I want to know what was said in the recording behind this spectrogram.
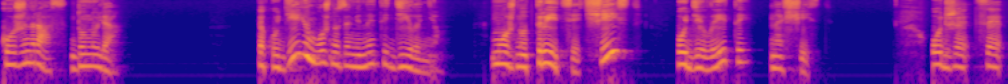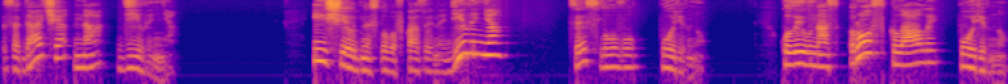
кожен раз до нуля, таку дію можна замінити діленням. Можна 36 поділити на 6. Отже, це задача на ділення. І ще одне слово вказує на ділення це слово порівну. Коли у нас розклали порівну,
